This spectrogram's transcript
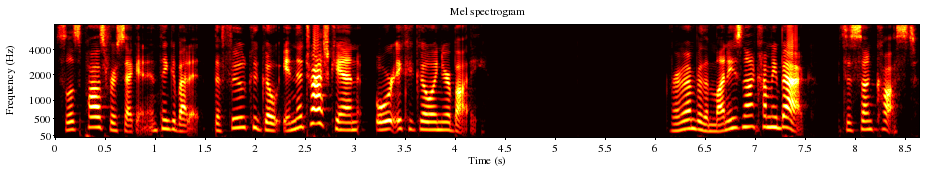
So let's pause for a second and think about it. The food could go in the trash can or it could go in your body. Remember, the money's not coming back, it's a sunk cost.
